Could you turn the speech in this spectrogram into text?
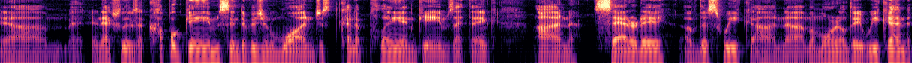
Um, and actually, there's a couple games in Division One, just kind of play-in games, I think, on Saturday of this week on uh, Memorial Day weekend.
